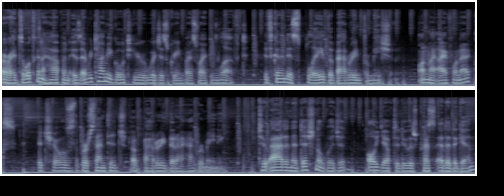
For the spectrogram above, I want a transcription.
Alright, so what's going to happen is every time you go to your widget screen by swiping left, it's going to display the battery information. On my iPhone X, it shows the percentage of battery that I have remaining. To add an additional widget, all you have to do is press edit again.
